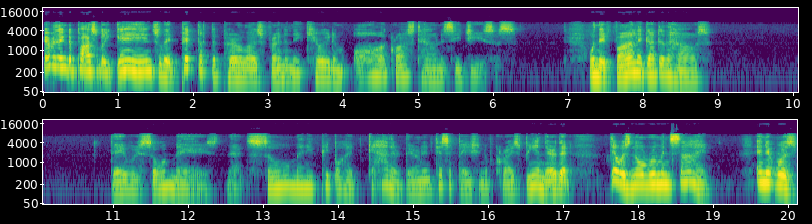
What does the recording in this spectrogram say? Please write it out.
everything to possibly gain. So they picked up the paralyzed friend and they carried him all across town to see Jesus. When they finally got to the house, they were so amazed that so many people had gathered there in anticipation of Christ being there that there was no room inside. And it was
